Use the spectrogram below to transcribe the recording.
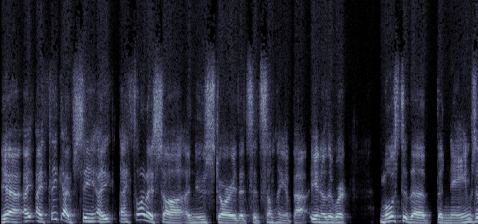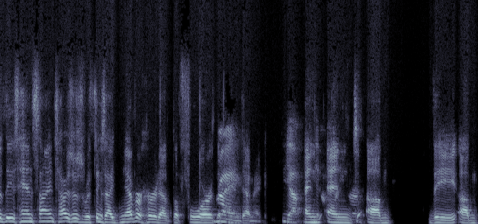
Yeah, I, I think I've seen, I, I thought I saw a news story that said something about, you know, there were most of the, the names of these hand sanitizers were things I'd never heard of before the right. pandemic. Yeah. And, yeah, and, sure. um, the um,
